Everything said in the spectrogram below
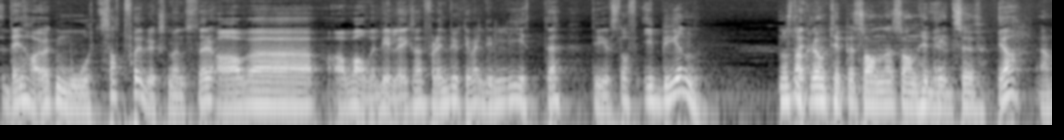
Den har jo et motsatt forbruksmønster av, eh, av vanlige biler. For den bruker veldig lite drivstoff i byen. Nå snakker du om type sånn, sånn hybrid-SUV. Ja, ja.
